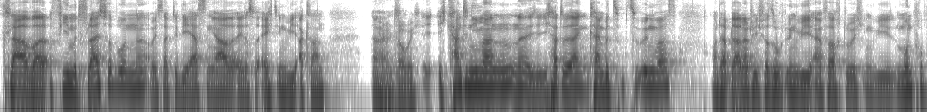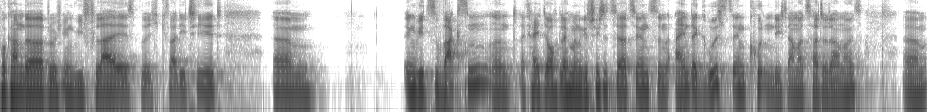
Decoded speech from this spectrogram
klar war viel mit Fleiß verbunden. Ne? Aber ich sagte, die ersten Jahre, ey, das war echt irgendwie ackern. ja, glaube ich. Ich kannte niemanden. Ne? Ich hatte keinen Bezug zu irgendwas. Und habe da natürlich versucht, irgendwie einfach durch irgendwie Mundpropaganda, durch irgendwie Fleiß, durch Qualität ähm, irgendwie zu wachsen. Und da kann ich dir auch gleich mal eine Geschichte zu erzählen. Das sind einen der größten Kunden, die ich damals hatte damals. Ähm,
